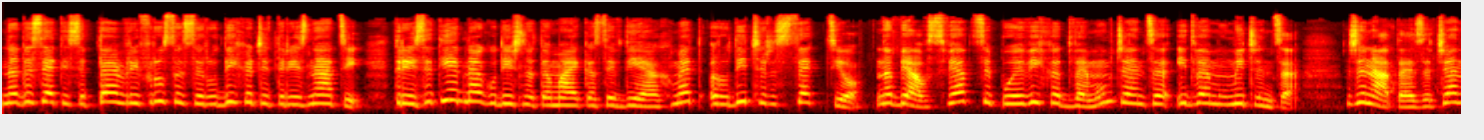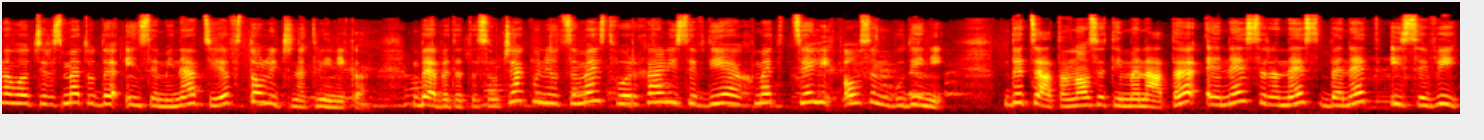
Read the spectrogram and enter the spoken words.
На 10 септември в Руса се родиха четиризнаци. 31 годишната майка Севдия Ахмет роди чрез секцио. На бял свят се появиха две момченца и две момиченца. Жената е заченала чрез метода инсеминация в столична клиника. Бебетата са очаквани от семейство Архани Севдия Ахмет цели 8 години. Децата носят имената Енес, Ранес, Бенет и Севи.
